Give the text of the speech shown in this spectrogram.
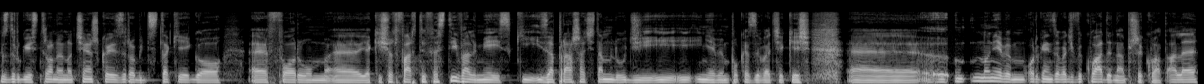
z drugiej strony, no ciężko jest zrobić z takiego e, forum e, jakiś otwarty festiwal miejski i zapraszać tam ludzi i, i, i nie wiem, pokazywać jakieś, e, no nie wiem, organizować organizować wykłady na przykład, ale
